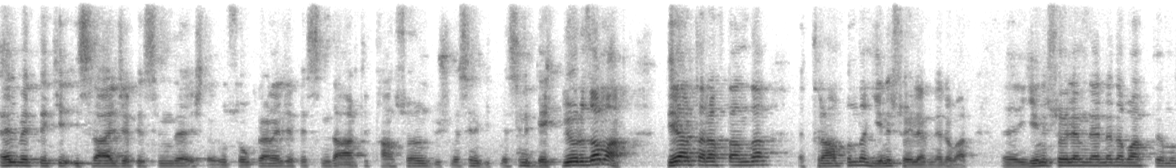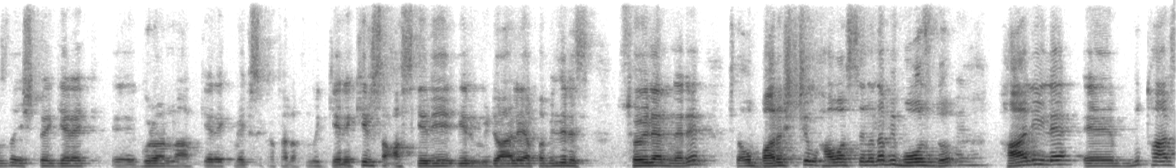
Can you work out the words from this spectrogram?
elbette ki İsrail cephesinde işte Rusya-Ukrayna cephesinde artık tansiyonun düşmesini bitmesini bekliyoruz ama diğer taraftan da e, Trump'ın da yeni söylemleri var. E, yeni söylemlerine de baktığımızda işte gerek e, Grönland gerek Meksika tarafında gerekirse askeri bir müdahale yapabiliriz söylemleri işte o barışçıl havasını da bir bozdu. Evet. Haliyle e, bu tarz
